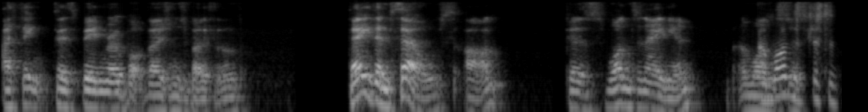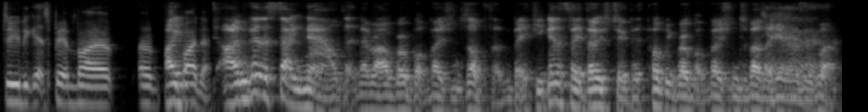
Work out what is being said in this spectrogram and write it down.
I think there's been robot versions of both of them. They themselves aren't, because one's an alien and one's, and one's just. just a dude that gets bitten by a, a I, spider. I'm going to say now that there are robot versions of them, but if you're going to say those two, there's probably robot versions of other heroes as well.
